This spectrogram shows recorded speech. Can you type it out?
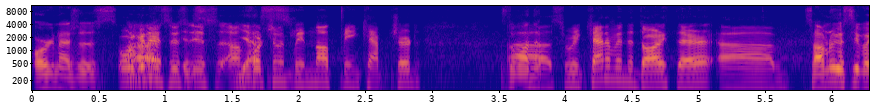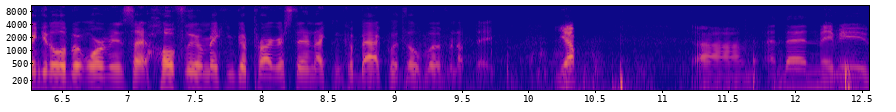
organizers uh, Organizers is, yes, unfortunately not being captured. is the one that- Uh, so we're kind of in the dark there. Um so I'm gonna go see if I can get a little bit more of an insight. Hopefully we're making good progress there, and I can come back with a little bit of an update. Yep. Um, and then maybe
